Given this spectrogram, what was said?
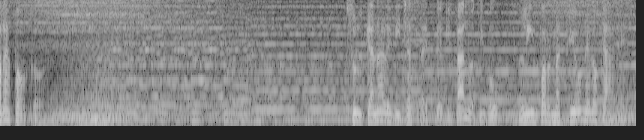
tra poco. Sul canale 17 di Fano TV, l'informazione locale.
